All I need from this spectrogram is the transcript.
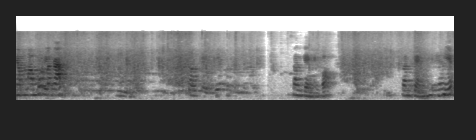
ยำมาหมดแล้วกะสังเกตเรียกมันสั่งแกงหนึ่งก็สั่งแกงเฮ็ด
